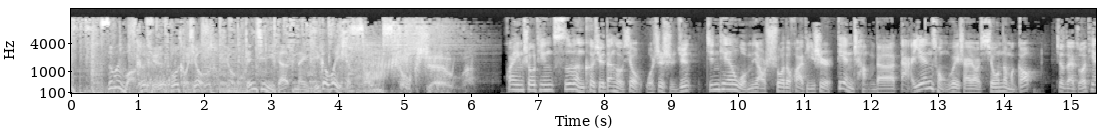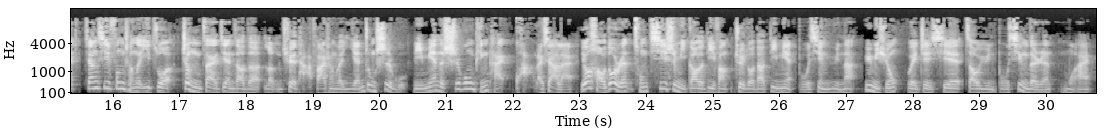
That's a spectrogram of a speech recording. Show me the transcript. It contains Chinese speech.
思问网科学脱口秀，珍惜你的每一个为什么。欢迎收听《思问科学单口秀》，我是史军。今天我们要说的话题是电厂的大烟囱为啥要修那么高？就在昨天，江西丰城的一座正在建造的冷却塔发生了严重事故，里面的施工平台垮了下来，有好多人从七十米高的地方坠落到地面，不幸遇难。玉米熊为这些遭遇不幸的人默哀。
